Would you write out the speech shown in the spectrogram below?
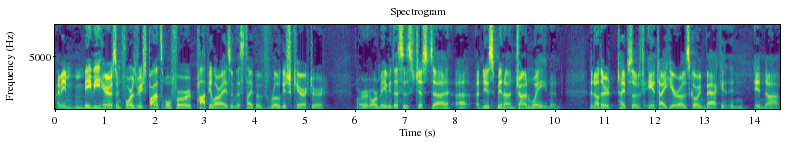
I mean, maybe Harrison Ford is responsible for popularizing this type of roguish character, or or maybe this is just uh, a, a new spin on John Wayne and and other types of anti-heroes going back in in, in uh,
